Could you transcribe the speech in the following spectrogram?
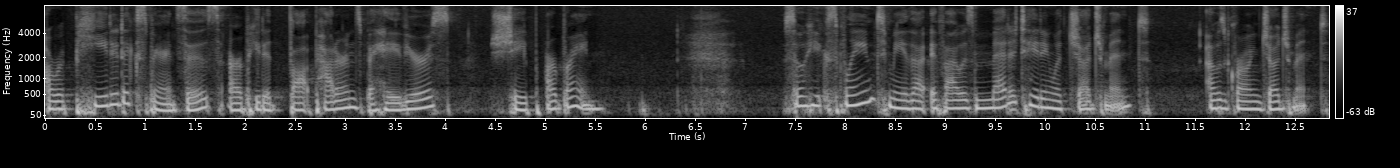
Our repeated experiences, our repeated thought patterns, behaviors shape our brain. So he explained to me that if I was meditating with judgment, I was growing judgment.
